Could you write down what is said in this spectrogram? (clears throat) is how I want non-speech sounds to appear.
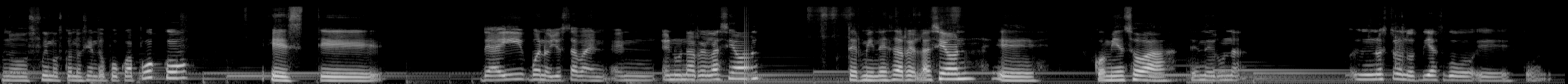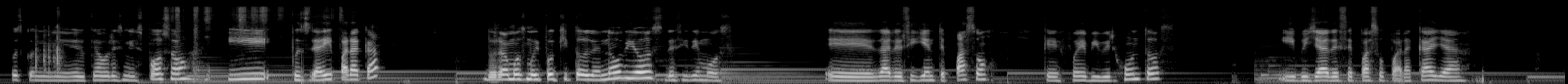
Nos fuimos conociendo poco a poco. Este, de ahí, bueno, yo estaba en, una relación, terminé esa relación, eh, comienzo a tener una, nuestro noviazgo eh, con, pues con el que ahora es mi esposo y pues de ahí para acá duramos muy poquito de novios, decidimos eh, dar el siguiente paso que fue vivir juntos y ya de ese paso para acá ya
